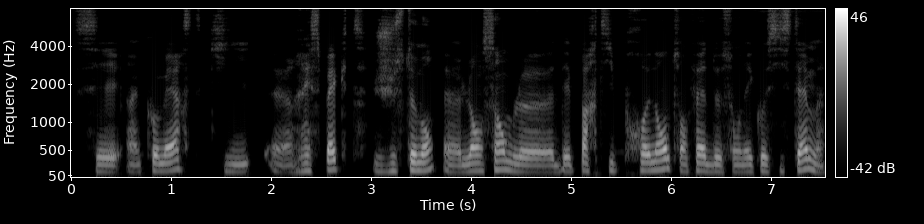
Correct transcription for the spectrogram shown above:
c'est un commerce qui respecte justement l'ensemble des parties prenantes en fait de son écosystème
